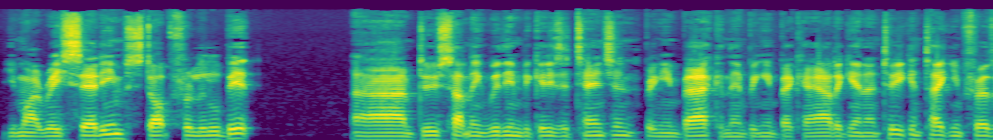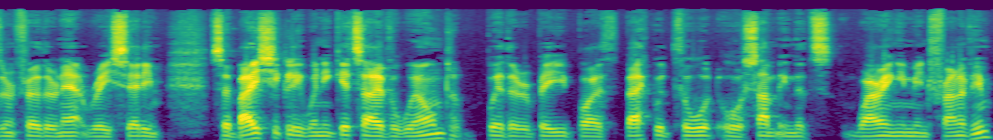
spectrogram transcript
You might reset him, stop for a little bit, uh, do something with him to get his attention, bring him back, and then bring him back out again until you can take him further and further and out, reset him. So basically, when he gets overwhelmed, whether it be by backward thought or something that's worrying him in front of him,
